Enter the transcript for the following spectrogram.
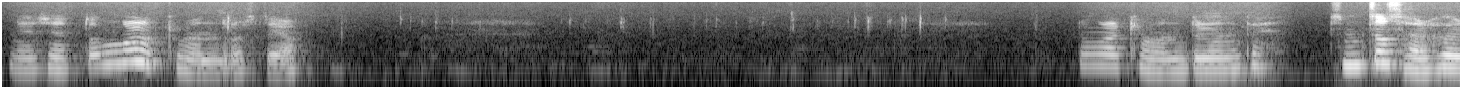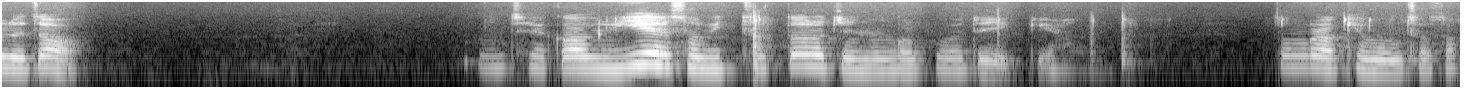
네, 제가 동그랗게 만들었어요. 동그랗게 만드는데 진짜 잘 흐르죠? 음, 제가 위에서 밑으로 떨어지는 걸 보여드릴게요. 동그랗게 뭉쳐서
